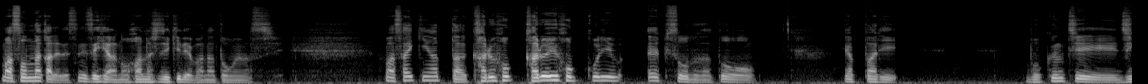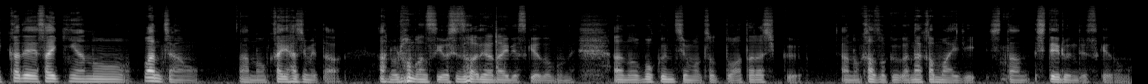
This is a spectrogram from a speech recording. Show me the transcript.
まあその中でですね是非あのお話できればなと思いますし。まあ最近あった軽ほ軽いほっこりエピソードだとやっぱり僕んち実家で最近あのワンちゃんをあの飼い始めたあのロマンス吉沢ではないですけれどもね。あの僕んちもちょっと新しくあの家族が仲間入りしたしてるんですけども。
